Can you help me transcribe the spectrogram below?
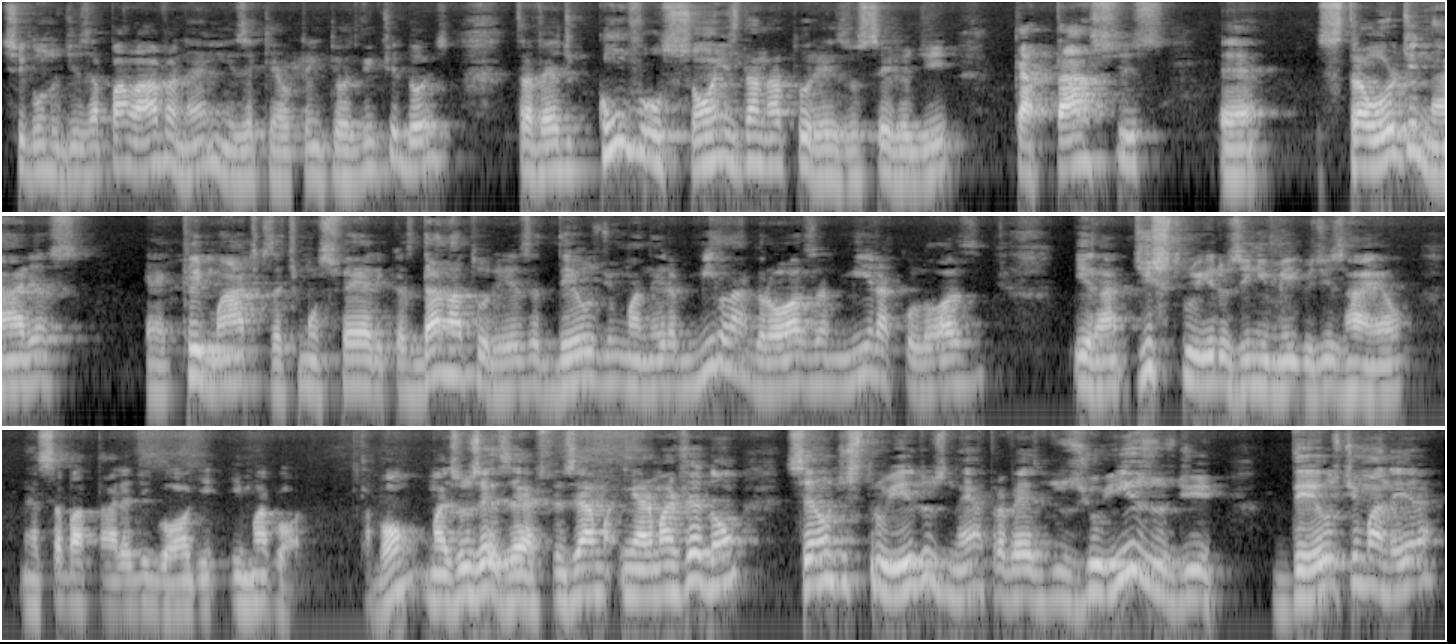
segundo diz a palavra, né, em Ezequiel 38, 22, através de convulsões da natureza, ou seja, de catástrofes é, extraordinárias, é, climáticas, atmosféricas, da natureza, Deus, de maneira milagrosa, miraculosa, irá destruir os inimigos de Israel nessa batalha de Gog e Magog. Tá bom? Mas os exércitos em Armagedon serão destruídos né, através dos juízos de Deus de maneira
